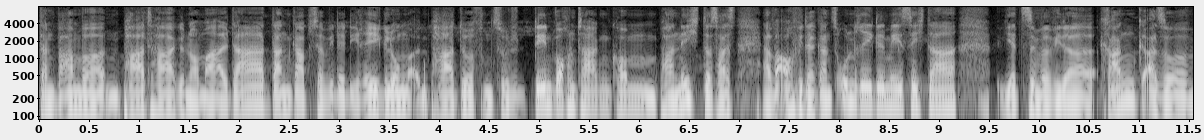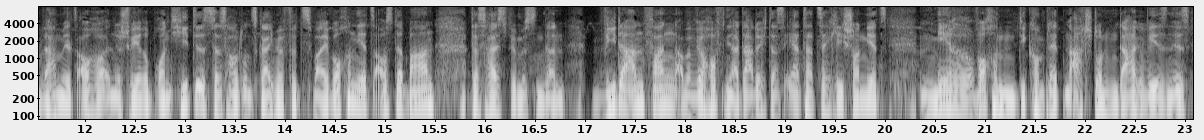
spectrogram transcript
Dann waren wir ein paar Tage normal da. Dann gab's ja wieder die Regelung, ein paar dürfen zu den Wochentagen kommen, ein paar nicht. Das heißt, er war auch wieder ganz unregelmäßig da. Jetzt sind wir wieder krank. Also wir haben jetzt auch eine schwere Bronchitis. Das haut uns gleich mal für zwei Wochen jetzt aus der Bahn. Das heißt, wir müssen dann wieder anfangen. Aber wir hoffen ja dadurch, dass er tatsächlich schon jetzt mehrere Wochen die kompletten acht Stunden da gewesen ist,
